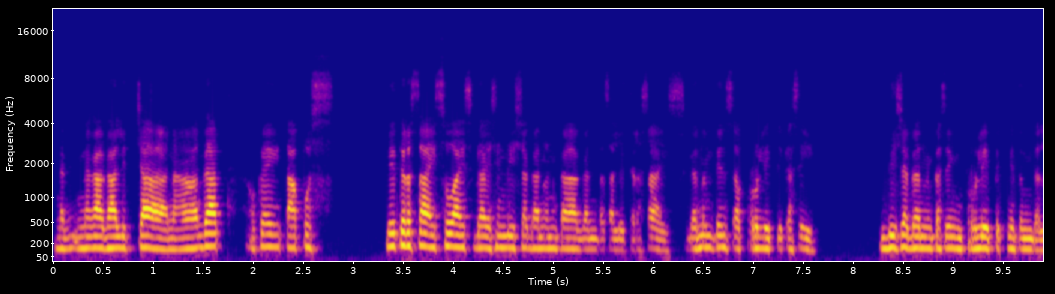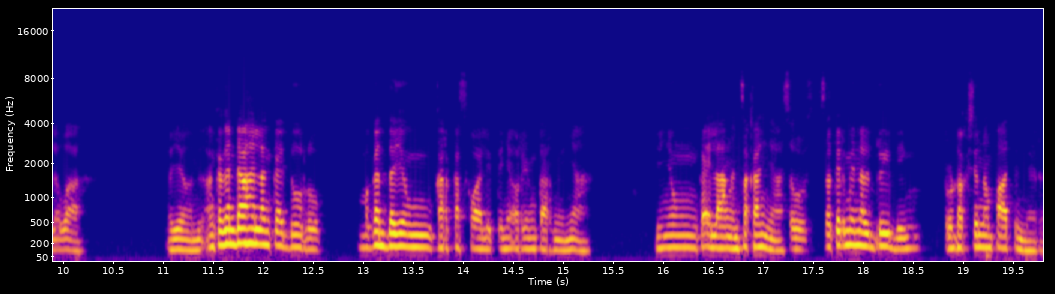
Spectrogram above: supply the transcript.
nag, nagagalit siya, nangagat, okay? Tapos, litter size wise guys, hindi siya ganun kaganda sa litter size. Ganun din sa prolific kasi. Hindi siya ganun kasing prolific nitong dalawa. Ayun. Ang kagandahan lang kay Durok, maganda yung carcass quality niya or yung karne niya. Yun yung kailangan sa kanya. So, sa terminal breeding, production ng patiner,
